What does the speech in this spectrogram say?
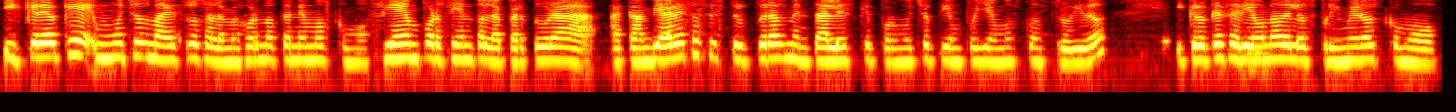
Y creo que muchos maestros a lo mejor no tenemos como 100% la apertura a, cambiar esas estructuras mentales que por mucho tiempo ya hemos construido. Y creo que sería uno de los primeros como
